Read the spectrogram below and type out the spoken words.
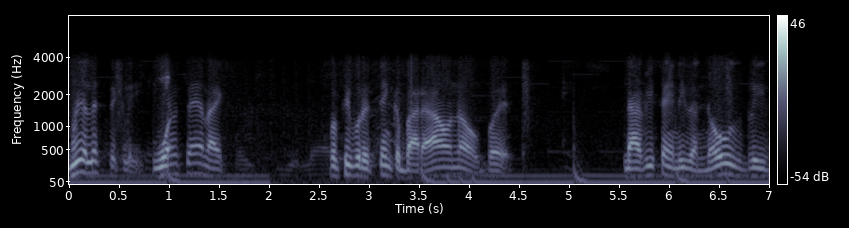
Realistically, you know what I'm saying? Like, for people to think about it, I don't know, but now if you're saying these are nosebleed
